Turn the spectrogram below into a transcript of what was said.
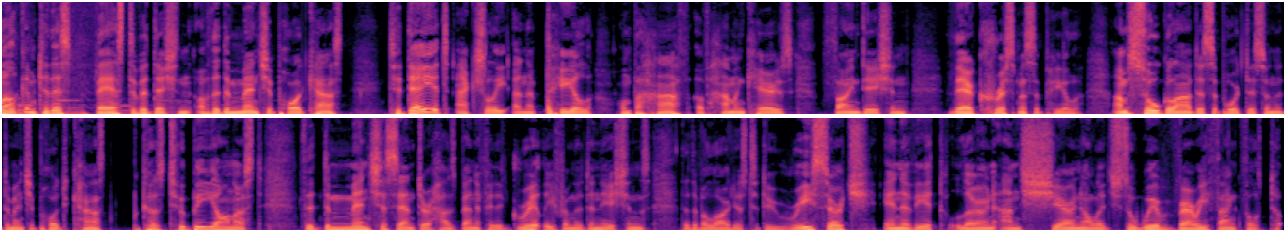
welcome to this festive edition of the Dementia Podcast. Today it's actually an appeal on behalf of HammondCare's Foundation, their Christmas appeal. I'm so glad to support this on the Dementia Podcast because, to be honest, the Dementia Centre has benefited greatly from the donations that have allowed us to do research, innovate, learn, and share knowledge. So, we're very thankful to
